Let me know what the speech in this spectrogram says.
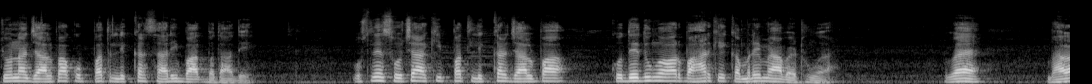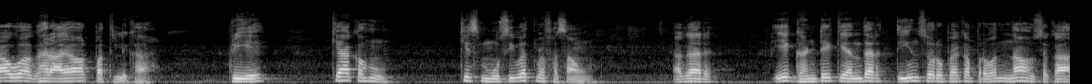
क्यों ना जालपा को पत्र लिखकर सारी बात बता दे। उसने सोचा कि पत्र लिखकर जालपा को दे दूँगा और बाहर के कमरे में आ बैठूँगा। वह भागा हुआ घर आया और पत्र लिखा, प्रिय, क्या कहूँ? किस मुसीबत में फंसाऊँ अगर एक घंटे के अंदर तीन सौ रुपये का प्रबंध ना हो सका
